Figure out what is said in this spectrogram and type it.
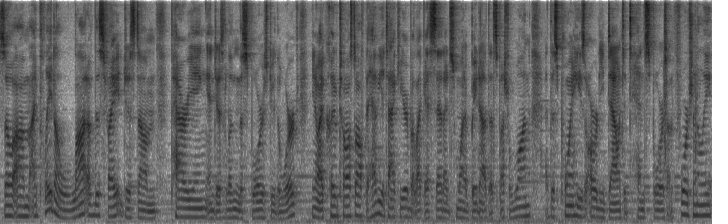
so um, I played a lot of this fight just um, parrying and just letting the spores do the work. You know, I could have tossed off the heavy attack here, but like I said, I just want to bait out that special one. At this point, he's already down to 10 spores, unfortunately,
